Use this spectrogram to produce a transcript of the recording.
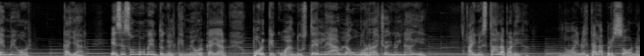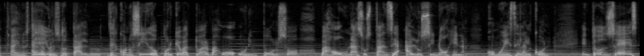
Es mejor callar. Ese es un momento en el que es mejor callar, porque cuando usted le habla a un borracho, ahí no hay nadie. Ahí no está la pareja. No, ahí no está la persona. Ahí no está ahí hay un total desconocido, porque va a actuar bajo un impulso, bajo una sustancia alucinógena, como es el alcohol. Entonces,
